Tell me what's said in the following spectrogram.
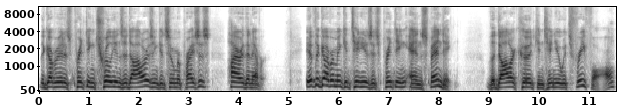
The government is printing trillions of dollars and consumer prices higher than ever. If the government continues its printing and spending, the dollar could continue its free fall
